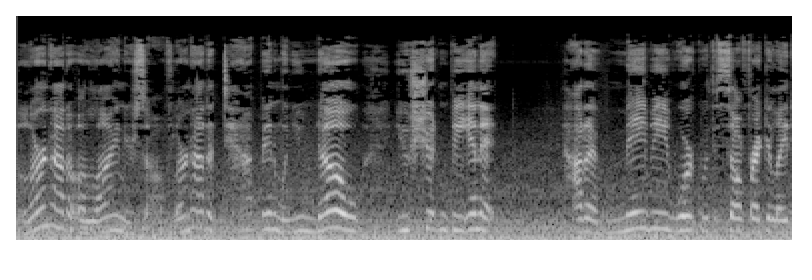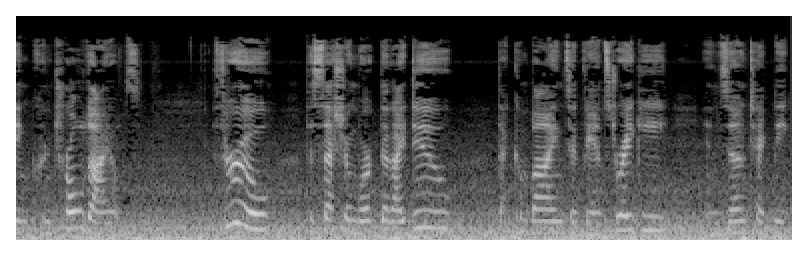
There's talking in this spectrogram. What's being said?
Learn how to align yourself. Learn how to tap in when you know you shouldn't be in it. How to maybe work with the self-regulating control dials through the session work that I do that combines advanced Reiki and zone technique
